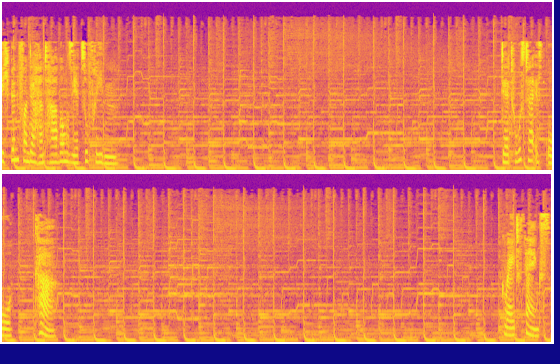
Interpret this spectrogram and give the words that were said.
Ich bin von der Handhabung sehr zufrieden. Der Toaster ist OK. Great thanks.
